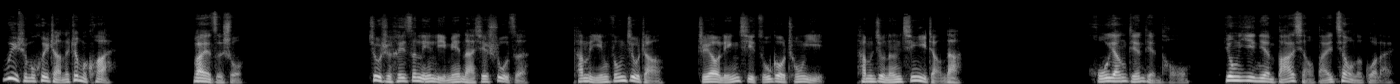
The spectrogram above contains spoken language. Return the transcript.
为什么会长得这么快？”麦子说：“就是黑森林里面那些树子，它们迎风就长，只要灵气足够充溢，它们就能轻易长大。”胡杨点点头，用意念把小白叫了过来。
